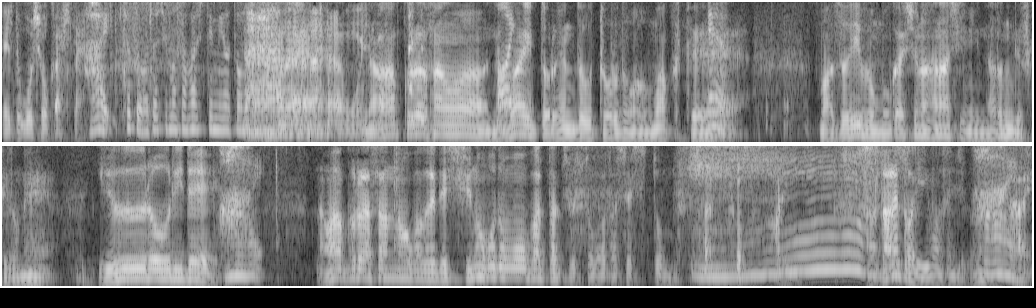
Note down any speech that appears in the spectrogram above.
えっ、ー、と、ご紹介したい。はい。ちょっと私も探してみようと思います。長倉さんは、長いトレンドを取るのがうまくて、はい、まあ、随分昔の話になるんですけどね、ユーロ売りで、はい。長倉さんのおかげで死ぬほど儲かったっていう人が私は知っとるんですよ。はい、誰とは言いませんけどね。はい、はい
